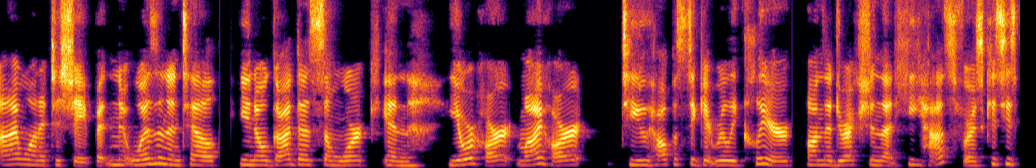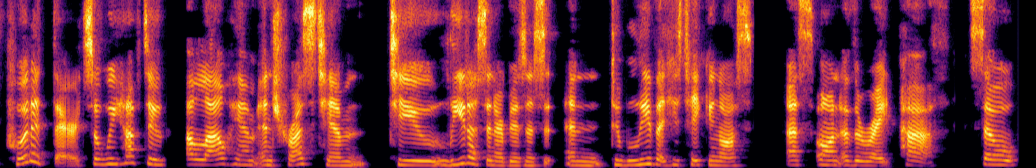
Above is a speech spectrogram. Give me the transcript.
I wanted to shape it. And it wasn't until, you know, God does some work in your heart, my heart, to help us to get really clear on the direction that He has for us because He's put it there. So we have to allow Him and trust Him to lead us in our business and to believe that He's taking us, us on the right path. So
